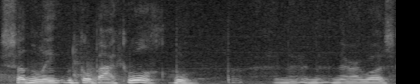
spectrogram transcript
suddenly would go back, boom, boom, and, and, and, there I was.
